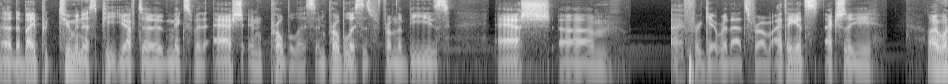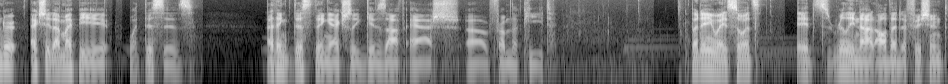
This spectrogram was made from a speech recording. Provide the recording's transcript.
uh, the bituminous peat you have to mix with ash and propolis, and propolis is from the bees. Ash, um, I forget where that's from. I think it's actually. I wonder. Actually, that might be what this is. I think this thing actually gives off ash uh, from the peat. But anyway, so it's it's really not all that efficient,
